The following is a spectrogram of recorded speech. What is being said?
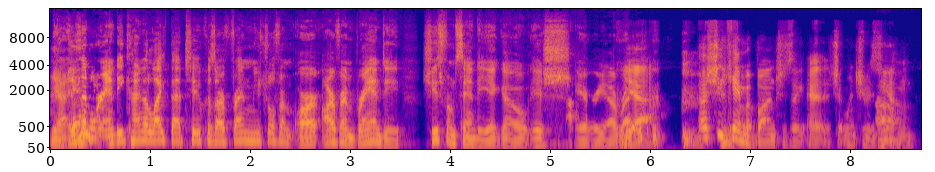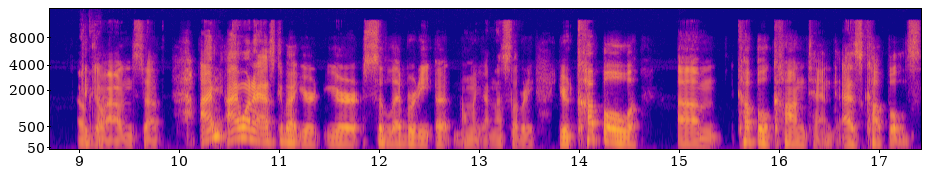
Yeah, isn't Brandy kind of like that too? Because our friend mutual from or our friend Brandy, she's from San Diego ish area, right? Yeah. Oh, she came a bunch. She's like uh, when she was Oh, young to Okay. go out and stuff. I'm. I want to ask about your your celebrity. Uh, oh my god, not celebrity. Your couple, um, couple content as couples,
